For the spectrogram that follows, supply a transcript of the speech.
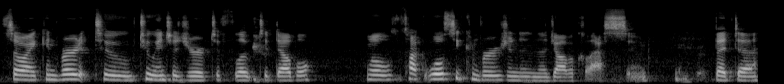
So I convert it to to integer, to float, to double. We'll talk. We'll see conversion in the Java class soon. But uh,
